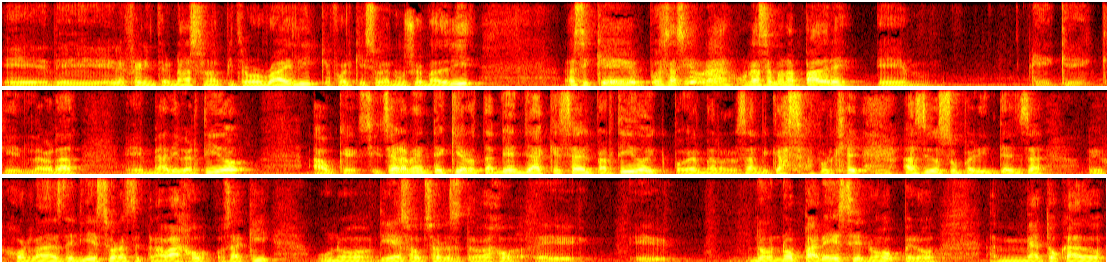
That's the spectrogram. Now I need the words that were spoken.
eh, de NFL International, Peter O'Reilly, que fue el que hizo el anuncio en Madrid. Así que pues ha sido una, una semana padre, eh, eh, que, que, la verdad eh, me ha divertido, aunque sinceramente quiero también ya que sea el partido y poderme regresar a mi casa, porque ha sido súper intensa, jornadas de 10 horas de trabajo, o sea, aquí uno 10, 11 horas de trabajo no, no parece, ¿no? Pero a mí me ha tocado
